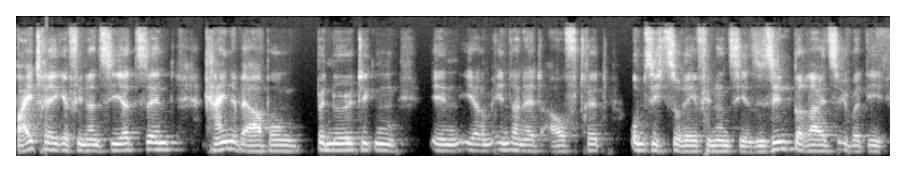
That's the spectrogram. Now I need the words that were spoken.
Beiträge finanziert sind, keine Werbung benötigen, in ihrem Internetauftritt, um sich zu refinanzieren. Sie sind bereits über die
